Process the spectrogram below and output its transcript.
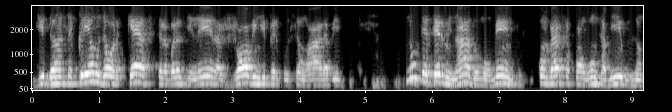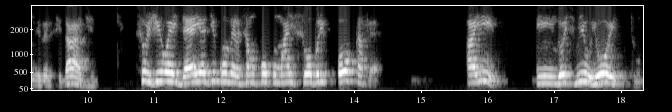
de dança, criamos a Orquestra Brasileira Jovem de Percussão Árabe. Num determinado momento, conversa com alguns amigos na universidade, surgiu a ideia de conversar um pouco mais sobre o café. Aí, em 2008,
